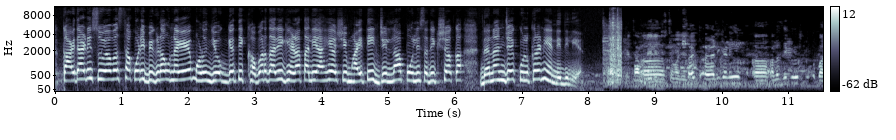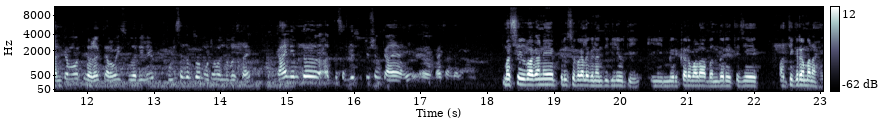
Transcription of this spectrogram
कायदा आणि सुव्यवस्था कोणी बिघडवू नये म्हणून योग्य ती खबरदारी घेण्यात आली आहे अशी माहिती जिल्हा पोलीस अधीक्षक धनंजय कुलकर्णी यांनी दिली आहे. साहेब या ठिकाणी अनधिकृत बांधकामावरती धडक कारवाई सुरू झालेली आहे. पोलिसांचा मोठा बंदोबस्त आहे. काय नेमकं आता सध्या सिच्युएशन काय आहे? काय सांगाल? मत्स्य विभागाने पोलीस विभागाला विनंती केली होती की मिरकरवाडा बंदर येथे जे अतिक्रमण आहे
